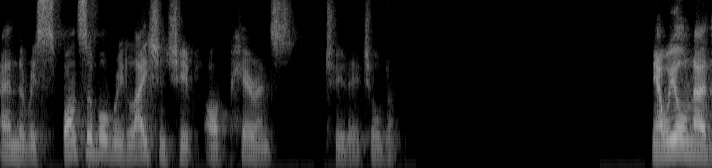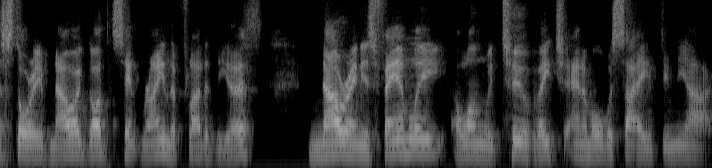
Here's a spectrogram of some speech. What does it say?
and the responsible relationship of parents to their children. Now, we all know the story of Noah. God sent rain that flooded the earth. Noah and his family, along with two of each animal, were saved in the ark.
